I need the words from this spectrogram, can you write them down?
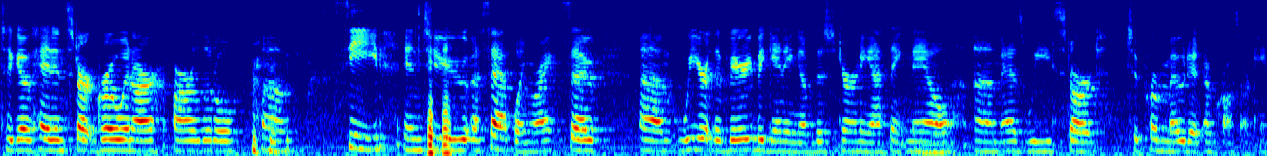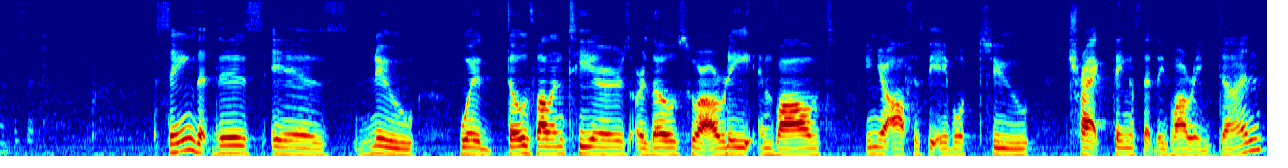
to go ahead and start growing our our little um, seed into a sapling, right? So. Um, we are at the very beginning of this journey, I think, now um, as we start to promote it across our campuses. Seeing that this is new, would those volunteers or those who are already involved in your office be able to track things that they've already done?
